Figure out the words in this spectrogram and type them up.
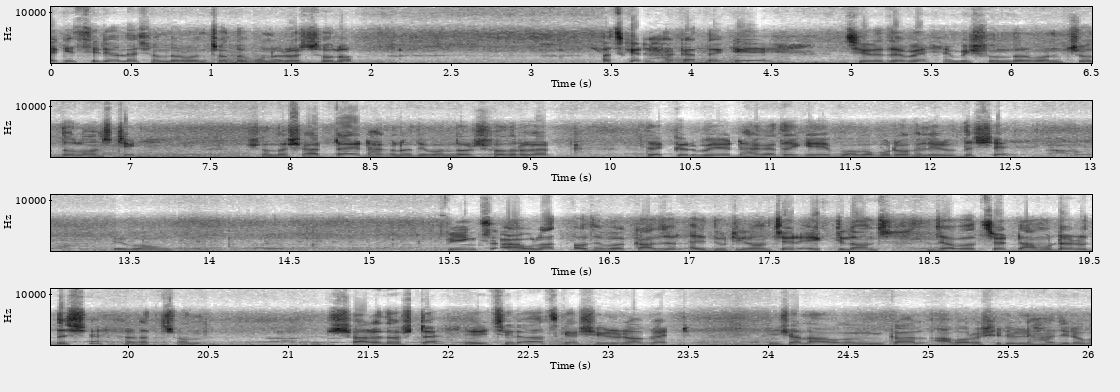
একই সিরিয়ালে সুন্দরবন চোদ্দ, পনেরো, ষোলো। আজকে ঢাকা থেকে ছেড়ে যাবে এমবি সুন্দরবন চোদ্দ লঞ্চটি। সন্ধ্যা সাতটায় ঢাকা নদী বন্দর সদরঘাট ত্যাগ করবে ঢাকা থেকে বগাপুরখালির উদ্দেশ্যে এবং পিঙ্কস আওলাদ অথবা কাজল, এই দুটি লঞ্চের একটি লঞ্চ যাবে হচ্ছে ডামুডার উদ্দেশ্যে রাত সাড়ে দশটায়। এই ছিল আজকের শিডিউল আপডেট। ইনশাল্লাহ আগামীকাল আবারও শিডিউল নিয়ে হাজির হব।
